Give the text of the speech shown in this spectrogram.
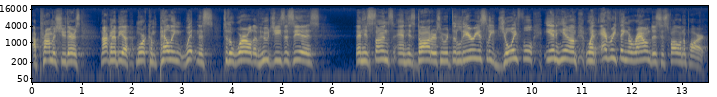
I promise you, there's not going to be a more compelling witness to the world of who Jesus is than his sons and his daughters who are deliriously joyful in him when everything around us is falling apart.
